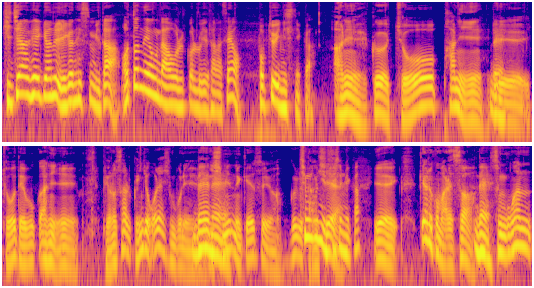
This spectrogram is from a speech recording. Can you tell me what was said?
기자회견을 예견했습니다. 어떤 내용 나올 걸로 예상하세요? 법조인이시니까. 아니 그 조 판이 네. 조 대법관이 변호사를 굉장히 오래 하신 분이에요. 네네. 20년 넘게 했어요. 그리고 친분이 있으십니까? 예, 깨놓고 말해서 네. 성공한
